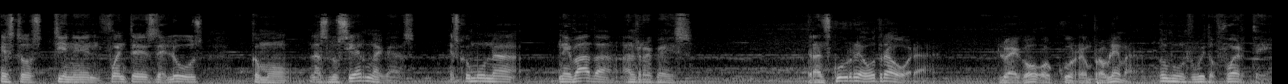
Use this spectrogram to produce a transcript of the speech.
Estos tienen fuentes de luz como las luciérnagas. Es como una nevada al revés. Transcurre otra hora. Luego ocurre un problema. Hubo un ruido fuerte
